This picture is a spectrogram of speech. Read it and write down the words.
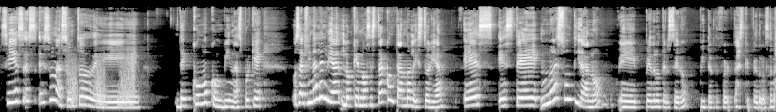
Sí, es, es, es un asunto de, de cómo combinas, porque, o sea, al final del día lo que nos está contando la historia es, este, no es un tirano, eh, Pedro III, Peter the First. es que Pedro suena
